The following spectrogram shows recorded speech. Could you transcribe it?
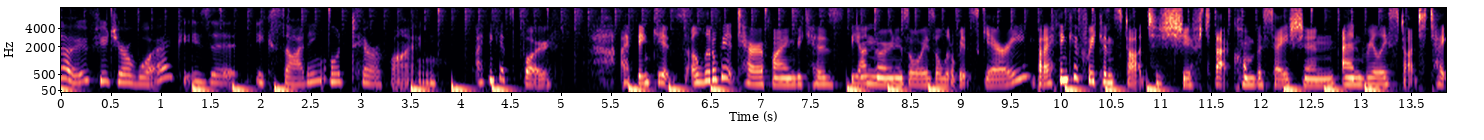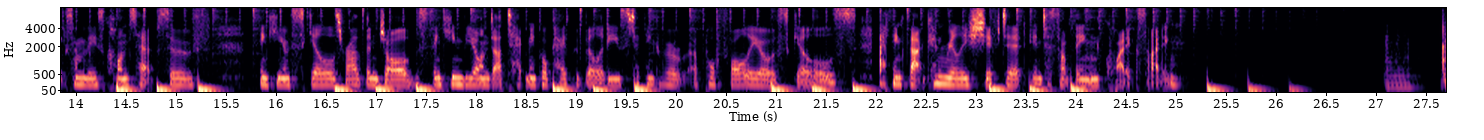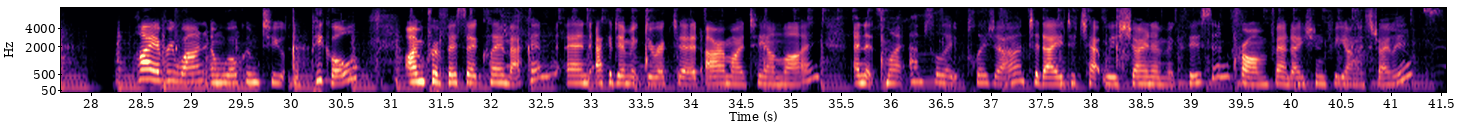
So, future of work, is it exciting or terrifying? I think it's both. I think it's a little bit terrifying because the unknown is always a little bit scary. But I think if we can start to shift that conversation and really start to take some of these concepts of thinking of skills rather than jobs, thinking beyond our technical capabilities to think of a, a portfolio of skills, I think that can really shift it into something quite exciting. Hi, everyone, and welcome to The Pickle. I'm Professor Claire Macken and Academic Director at RMIT Online, and it's my absolute pleasure today to chat with Shona McPherson from Foundation for Young Australians.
